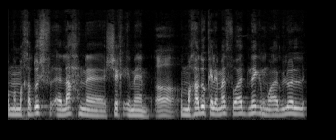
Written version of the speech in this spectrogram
هم ما خدوش لحن الشيخ إمام آه هم خدوا كلمات فؤاد نجم وقابلوا ال-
